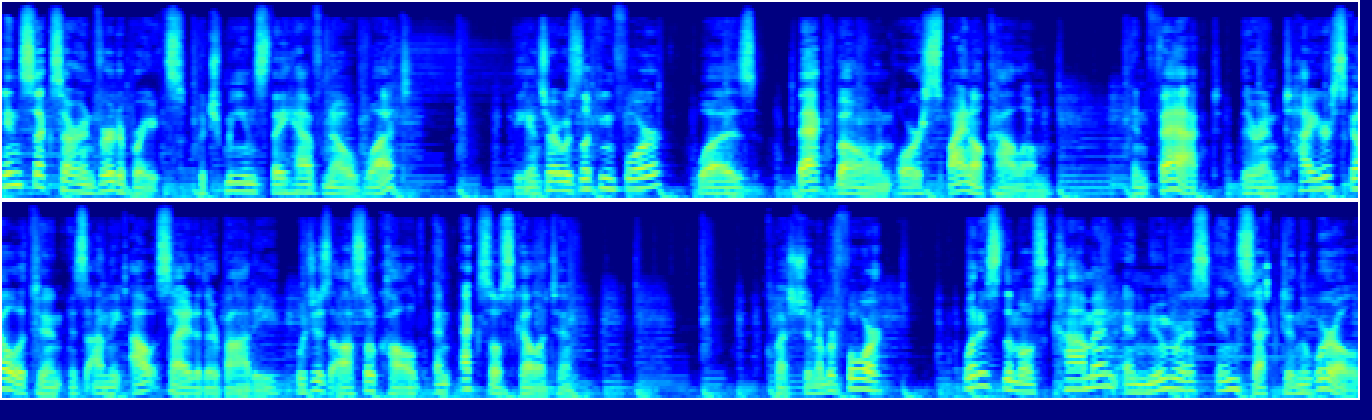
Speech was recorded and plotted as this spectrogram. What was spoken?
Insects are invertebrates, which means they have no what? The answer I was looking for was backbone or spinal column. In fact, their entire skeleton is on the outside of their body, which is also called an exoskeleton. Question number four What is the most common and numerous insect in the world?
